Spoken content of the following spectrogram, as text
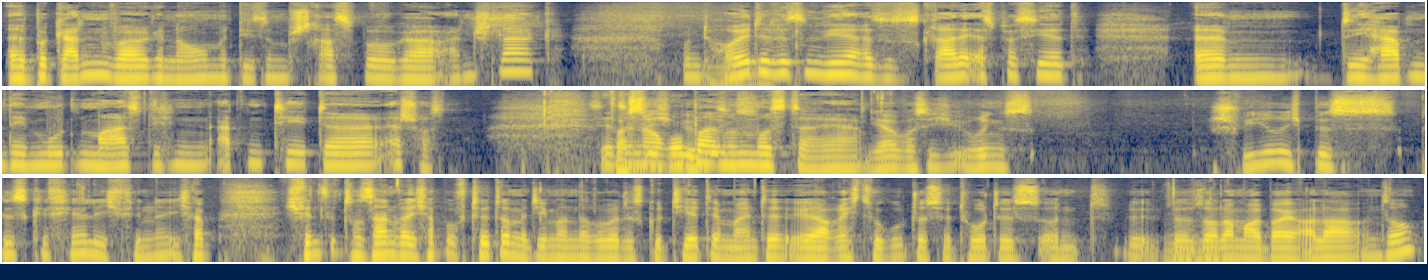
äh, begann, war genau mit diesem Straßburger Anschlag. Und heute wissen wir, also es ist gerade erst passiert, ähm, sie haben den mutmaßlichen Attentäter erschossen. Das ist jetzt Was in Europa so ein übrigens- Muster, ja. Ja, was ich übrigens schwierig bis, bis gefährlich finde. Ich habe, ich finde es interessant, weil ich habe auf Twitter mit jemandem darüber diskutiert, der meinte, ja, recht so gut, dass er tot ist und äh, da soll er mal bei Allah und so.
